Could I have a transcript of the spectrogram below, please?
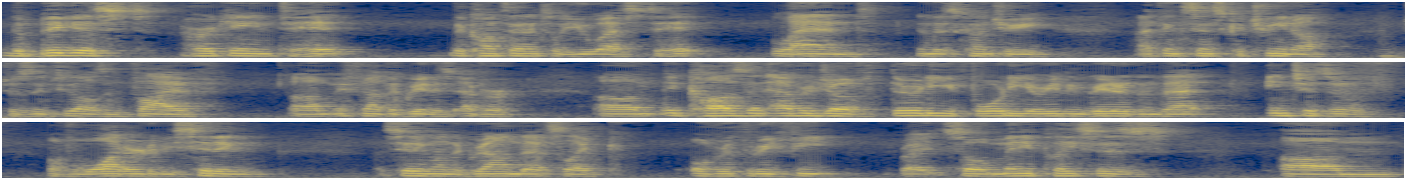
the biggest hurricane to hit the continental US, to hit land in this country, I think since Katrina, which was in 2005, um, if not the greatest ever. Um, it caused an average of 30, 40, or even greater than that inches of, of water to be sitting sitting on the ground that's like over three feet, right? So many places um,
